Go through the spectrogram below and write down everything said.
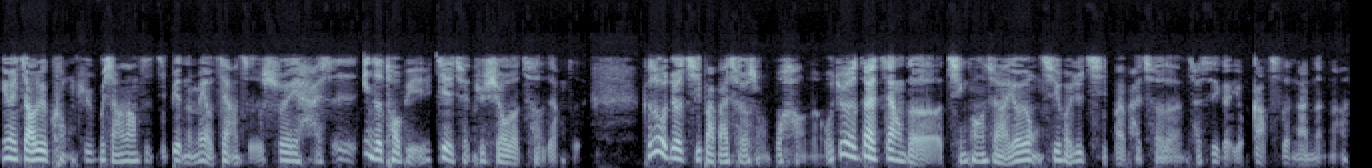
因为焦虑恐惧，不想让自己变得没有价值，所以还是硬着头皮借钱去修了车这样子。可是我觉得骑白牌车有什么不好呢？我觉得在这样的情况下，有勇气回去骑白牌车的人，才是一个有 guts 的男人啊！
